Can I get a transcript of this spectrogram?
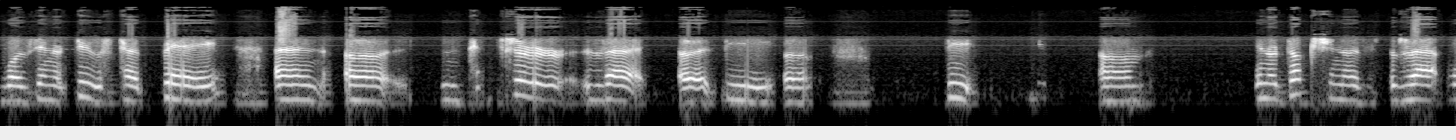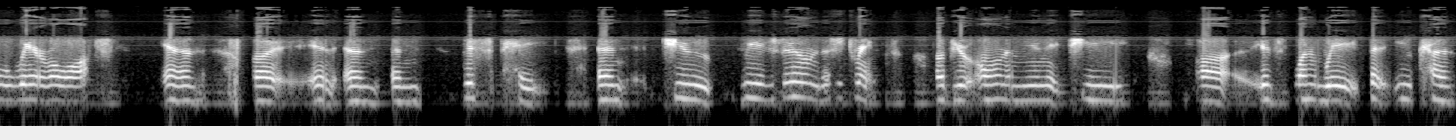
was introduced at bay and uh, picture that uh, the uh, the um, introduction of that will wear off and uh, and and and dissipate, and to resume the strength of your own immunity uh, is one way that you can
